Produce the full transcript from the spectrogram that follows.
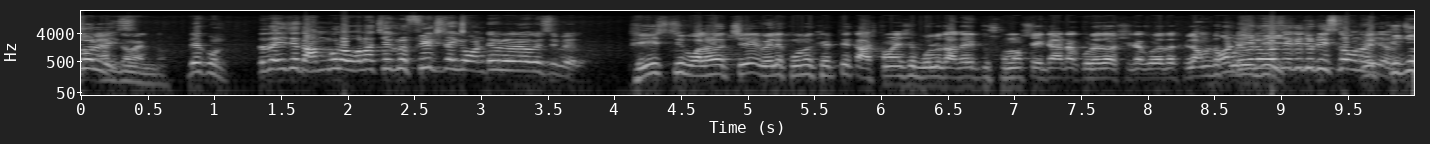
চল্লিশ? একদম একদম। দেখুন দাদা এই যে দামগুলো বলা হচ্ছে এগুলো ফিক্স নাকি অন টেবিল নেগোসিয়েবল ফ্রিজটি বলা হচ্ছে এবারে কোনো ক্ষেত্রে কাস্টমার এসে বলল দাদা একটু সমস্যা এটা এটা করে দাও সেটা করে দাও করে দিই। কিছু ডিসকাউন্ট হয়ে যাবে। কিছু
